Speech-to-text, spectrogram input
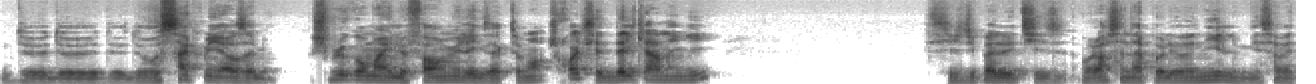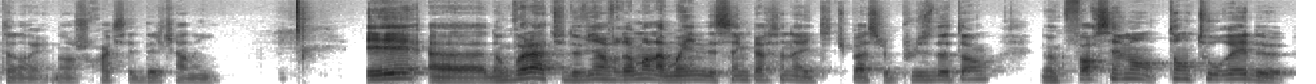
de, de, de, vos cinq meilleurs amis. Je sais plus comment il le formule exactement. Je crois que c'est Del Carnegie, si je dis pas de bêtises. Ou alors c'est Napoléon Hill, mais ça m'étonnerait. Non, je crois que c'est Del Carnegie. Et euh, donc voilà, tu deviens vraiment la moyenne des cinq personnes avec qui tu passes le plus de temps. Donc forcément, t'entourer de,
